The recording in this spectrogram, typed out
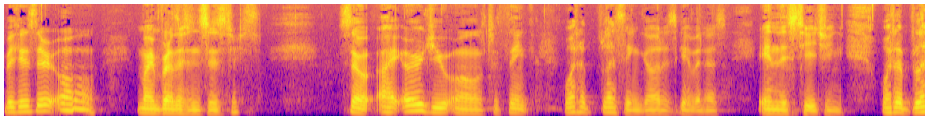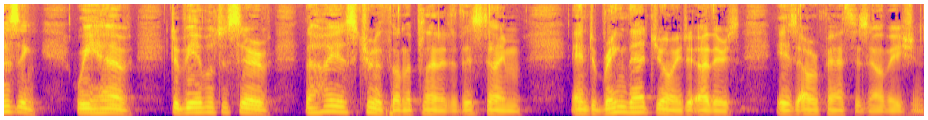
because they're all my brothers and sisters. So I urge you all to think what a blessing God has given us in this teaching. What a blessing we have to be able to serve the highest truth on the planet at this time and to bring that joy to others is our path to salvation.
